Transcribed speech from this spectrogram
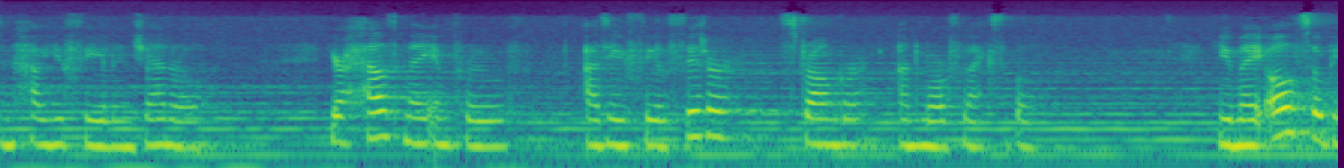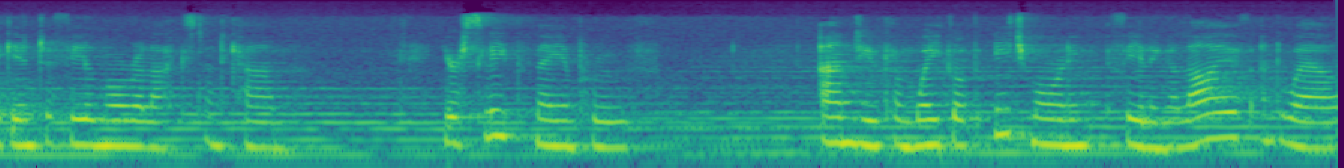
in how you feel in general. Your health may improve as you feel fitter, stronger, and more flexible. You may also begin to feel more relaxed and calm. Your sleep may improve and you can wake up each morning feeling alive and well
